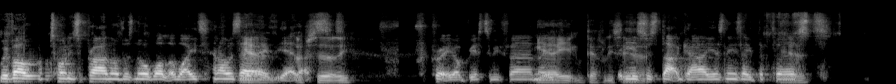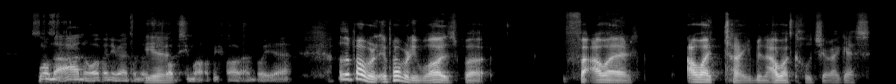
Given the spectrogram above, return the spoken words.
"Without Tony Soprano, there's no Walter White." And I was yeah, like, "Yeah, that's absolutely. pretty obvious to be fair." And, Yeah, like, you can definitely say he's that. just that guy, isn't he? He's like the first one that I know of. Anyway, I don't know. Yeah. Obviously, more before then, but yeah, Well, it probably it probably was, but for our our time and our culture, I guess,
